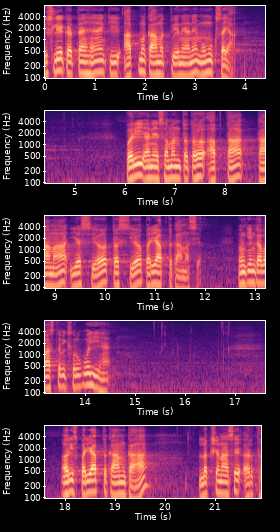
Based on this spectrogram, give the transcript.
इसलिए कहते हैं कि आत्म कामत्व यानी मुमुक्षया। परि यानी समन्ततः आपता कामा यस्य तस्य पर्याप्त कामस्य। क्योंकि इनका वास्तविक स्वरूप वही है। और इस पर्याप्त काम का लक्षणा से अर्थ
